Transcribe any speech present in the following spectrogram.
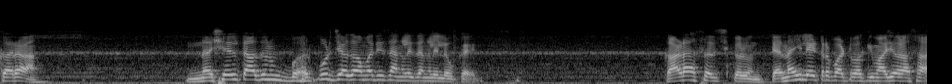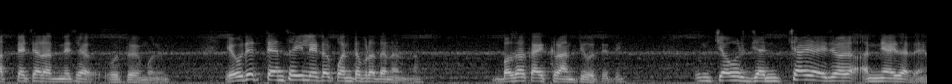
करा. नसेल तर अजून भरपूर जगामध्ये चांगले चांगले लोक आहेत. काढा सर्च करून. त्यांनाही लेटर पाठवा की माझ्यावर असा अत्याचार अत्याचार होतोय म्हणून. येऊ देत त्यांचंही लेटर पंतप्रधानांना. बघा काय क्रांती होते ती. तुमच्यावर ज्यांच्या याच्यावर अन्याय झाला आहे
